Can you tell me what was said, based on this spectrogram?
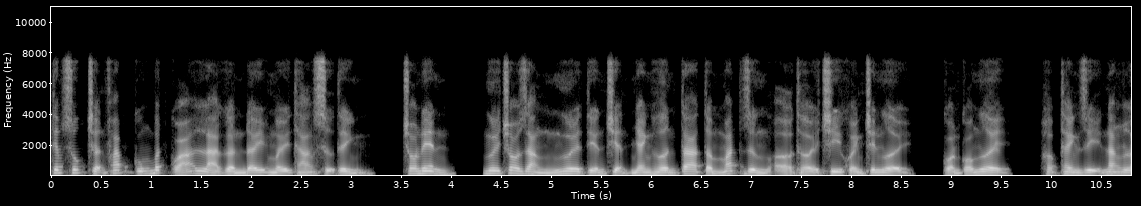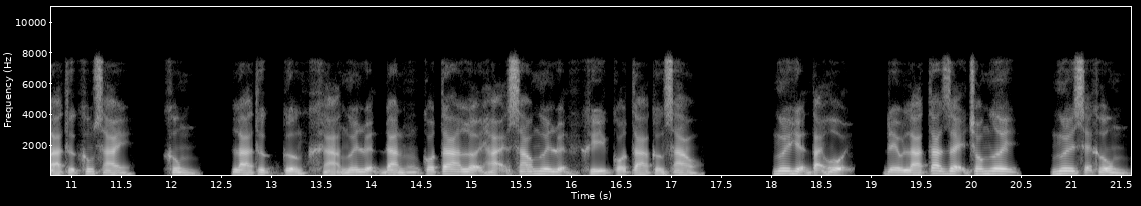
tiếp xúc trận pháp cũng bất quá là gần đây mấy tháng sự tình, cho nên, ngươi cho rằng ngươi tiến triển nhanh hơn ta tầm mắt dừng ở thời chi khoảnh trên người, còn có ngươi, hợp thành dị năng là thực không sai, không là thực cường khả ngươi luyện đan có ta lợi hại sao ngươi luyện khí có ta cường sao. Ngươi hiện tại hội, đều là ta dạy cho ngươi, ngươi sẽ không,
